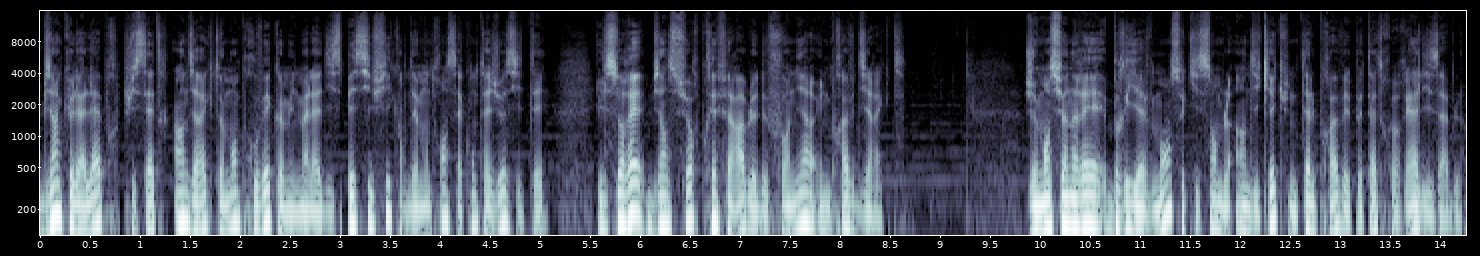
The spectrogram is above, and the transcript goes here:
Bien que la lèpre puisse être indirectement prouvée comme une maladie spécifique en démontrant sa contagiosité, il serait bien sûr préférable de fournir une preuve directe. Je mentionnerai brièvement ce qui semble indiquer qu'une telle preuve est peut-être réalisable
